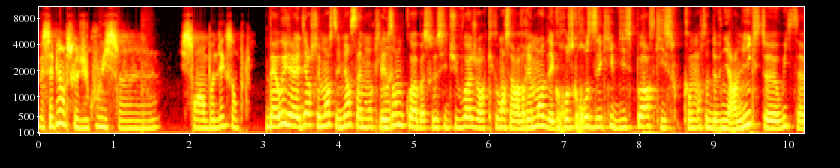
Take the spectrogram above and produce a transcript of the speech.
Mais c'est bien parce que du coup, ils sont, ils sont un bon exemple. Bah oui j'allais dire justement c'est bien ça monte Ouais. l'exemple quoi parce que si tu vois genre qu'il commence à avoir vraiment des grosses grosses équipes d'e-sport qui commencent à devenir mixtes euh, oui ça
